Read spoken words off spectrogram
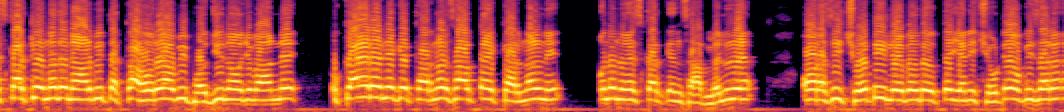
ਇਸ ਕਰਕੇ ਉਹਨਾਂ ਦੇ ਨਾਲ ਵੀ ਧੱਕਾ ਹੋ ਰਿਹਾ, ਉਹ ਵੀ ਫੌਜੀ ਨੌਜਵਾਨ ਨੇ। ਉਹ ਕਹਿ ਰਹੇ ਨੇ ਕਿ ਕਰਨਲ ਸਾਹਿਬ ਤਾਂ ਇੱਕ ਕਰਨਲ ਨੇ, ਉਹਨਾਂ ਨੂੰ ਇਸ ਕਰਕੇ ਇਨਸਾਫ ਮਿਲ ਰਿਹਾ। ਔਰ ਅਸੀਂ ਛੋਟੀ ਲੈਵਲ ਦੇ ਉੱਤੇ, ਯਾਨੀ ਛੋਟੇ ਆਫੀਸਰ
